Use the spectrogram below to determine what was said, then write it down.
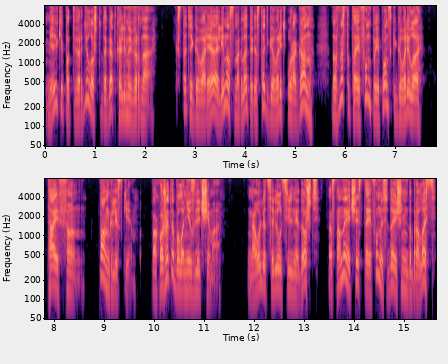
Миюки подтвердила, что догадка Алины верна. Кстати говоря, Алина смогла перестать говорить «ураган», но вместо «тайфун» по-японски говорила «тайфун» по-английски. Похоже, это было неизлечимо. На улице лил сильный дождь, основная часть тайфуна сюда еще не добралась,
